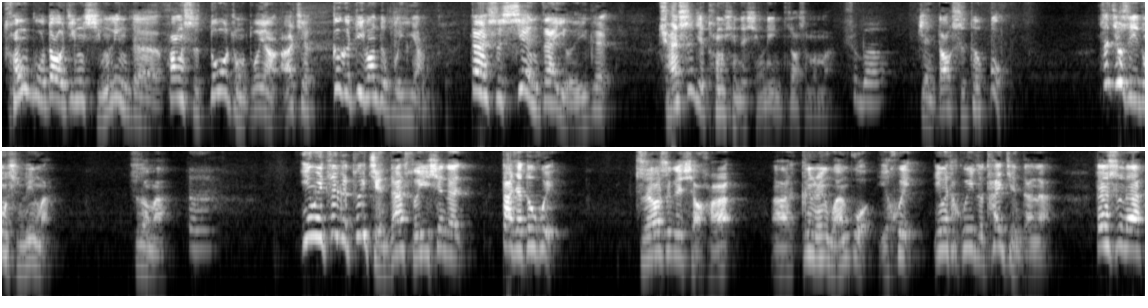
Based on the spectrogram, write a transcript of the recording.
从古到今，行令的方式多种多样，而且各个地方都不一样。但是现在有一个全世界通行的行令，你知道什么吗？什么？剪刀石头布，这就是一种行令嘛，知道吗？嗯。因为这个最简单，所以现在大家都会。只要是个小孩儿啊，跟人玩过也会，因为它规则太简单了。但是呢？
